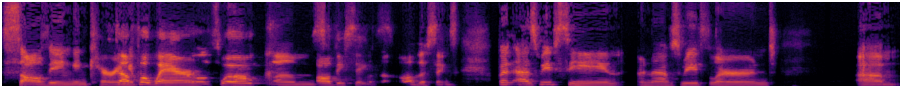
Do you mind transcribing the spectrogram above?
solving and caring self-aware woke problems all these things all those things. But as we've seen and as we've learned, um,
